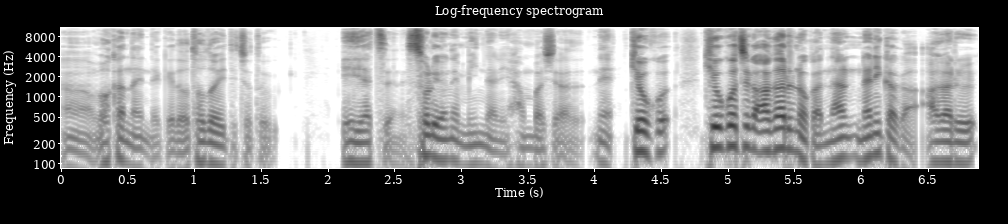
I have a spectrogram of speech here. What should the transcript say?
うん、わかんないんだけど、届いてちょっとええやつだね。それをね、みんなに販売したらね、着心地が上がるのか何かが上がる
